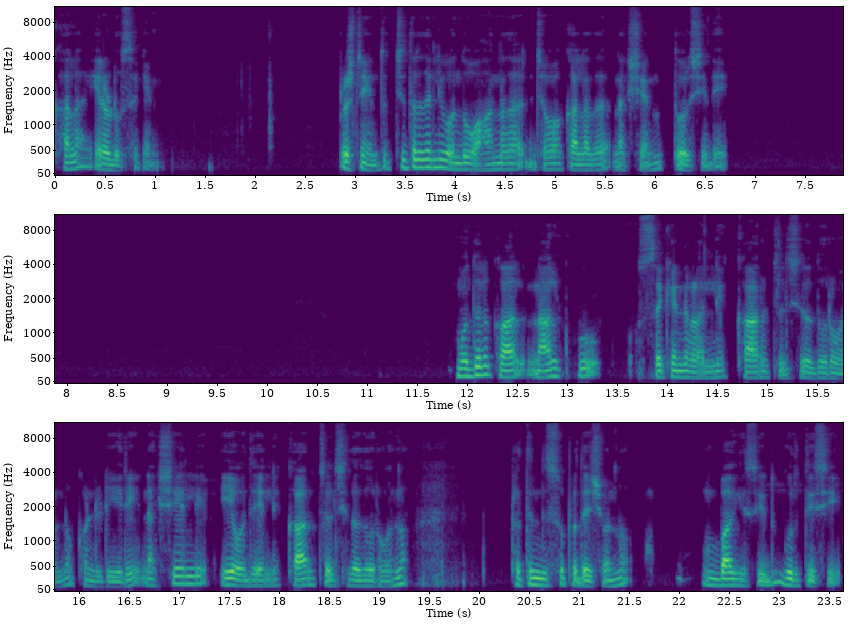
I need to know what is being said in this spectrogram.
ಕಾಲ ಎರಡು ಸೆಕೆಂಡ್. ಪ್ರಶ್ನೆ ಎಂದು ಚಿತ್ರದಲ್ಲಿ ಒಂದು ವಾಹನದ ಜವಾ ಕಾಲದ ನಕ್ಷೆಯನ್ನು ತೋರಿಸಿದೆ. ಮೊದಲು ಕಾಲ್ ನಾಲ್ಕು ಸೆಕೆಂಡ್ಗಳಲ್ಲಿ ಕಾರು ಚಲಿಸಿದ ದೂರವನ್ನು ಕಂಡುಹಿಡಿಯಿರಿ. ನಕ್ಷೆಯಲ್ಲಿ ಈ ಅವಧಿಯಲ್ಲಿ ಕಾರು ಚಲಿಸಿದ ದೂರವನ್ನು ಪ್ರತಿನಿಧಿಸುವ ಪ್ರದೇಶವನ್ನು ಭಾಗಿಸಿ ಗುರುತಿಸಿ.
